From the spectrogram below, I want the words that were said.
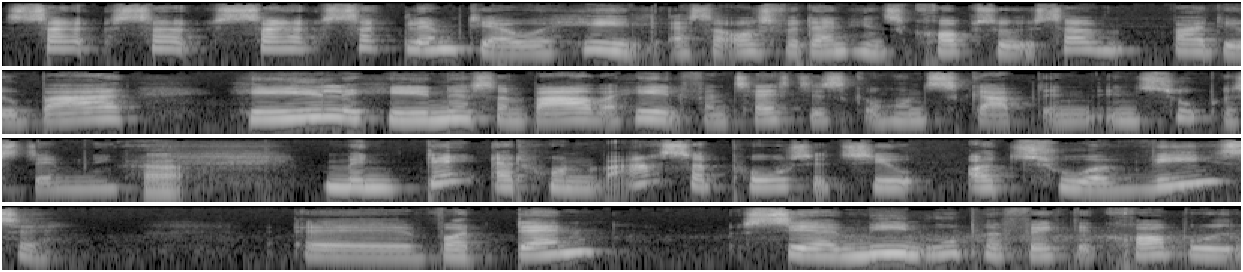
så, så, så, så glemte jeg jo helt, altså også hvordan hendes krop så ud. Så var det jo bare hele hende, som bare var helt fantastisk, og hun skabte en, en super stemning. Ja. Men det, at hun var så positiv og turde vise, øh, hvordan ser min uperfekte krop ud,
